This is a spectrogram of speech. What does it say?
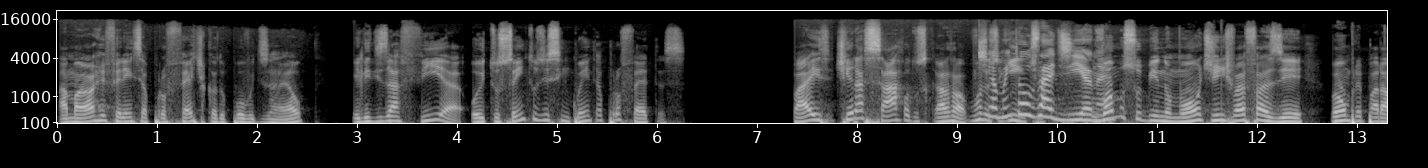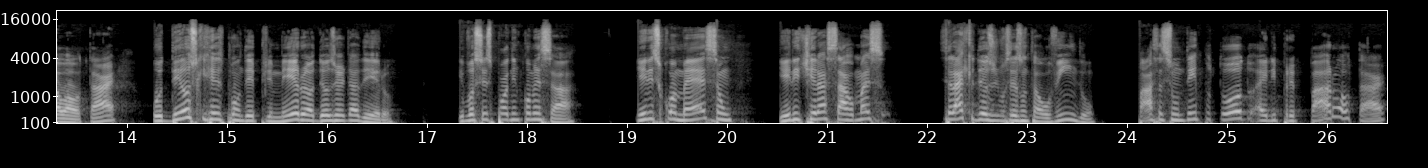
a maior referência profética do povo de Israel, ele desafia 850 profetas. Faz, tira sarro dos caras. Ó, vamos fazer Tinha o muita seguinte, ousadia, né? Vamos subir no monte, a gente vai fazer, vamos preparar o altar. O Deus que responder primeiro é o Deus verdadeiro. E vocês podem começar. E eles começam e ele tira sarro. Mas será que o Deus de vocês não está ouvindo? Passa-se um tempo todo, aí ele prepara o altar,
